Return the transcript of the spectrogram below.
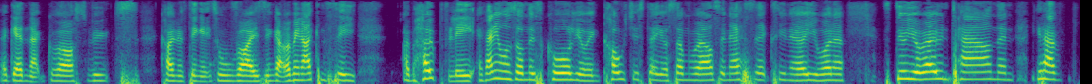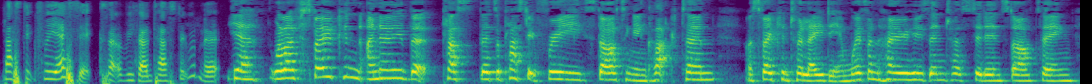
again, that grassroots kind of thing. It's all rising up. I mean, I can see um, hopefully, if anyone's on this call, you're in Colchester, you're somewhere else in Essex, you know, you want to do your own town, then you can have plastic free Essex. That would be fantastic, wouldn't it? Yeah. Well, I've spoken, I know that plus, there's a plastic free starting in Clacton. I've spoken to a lady in Wivenhoe who's interested in starting.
